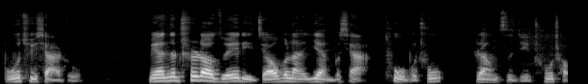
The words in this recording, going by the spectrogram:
不去下烛，免得吃到嘴里嚼不烂、咽不下、吐不出，让自己出丑。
